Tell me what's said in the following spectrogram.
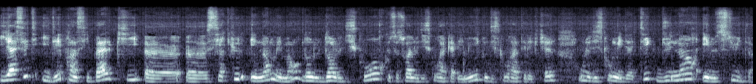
il y a cette idée principale qui euh, euh, circule énormément dans le, dans le discours, que ce soit le discours académique, le discours intellectuel ou le discours médiatique du Nord et le Sud.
